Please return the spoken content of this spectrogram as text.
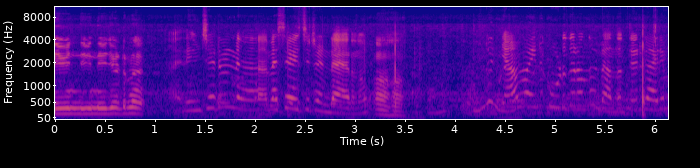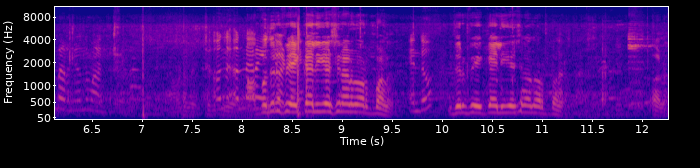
നിവിൻ നിവിൻ നിവിൻ ചേട്ടന്? ചേട്ടൻ മെസ്സേജ് അയച്ചിട്ടുണ്ടായിരുന്നു. ആഹാ. ഒന്നും ഞാൻ അതിന് കൂടുതലൊന്നുമില്ല. അന്നത്തെ ഒരു കാര്യം പറഞ്ഞെന്ന് മാത്രമേ ഉള്ളൂ. ഒന്ന് ഒന്ന് അപ്പൊ ഇതൊരു ഫേക്ക് അലിഗേഷൻ ആണെന്ന് ഉറപ്പാണ്. എന്തോ? ഇതൊരു ഫേക്ക് അലിഗേഷൻ ആണെന്ന് ഉറപ്പാണ്. ആണ്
